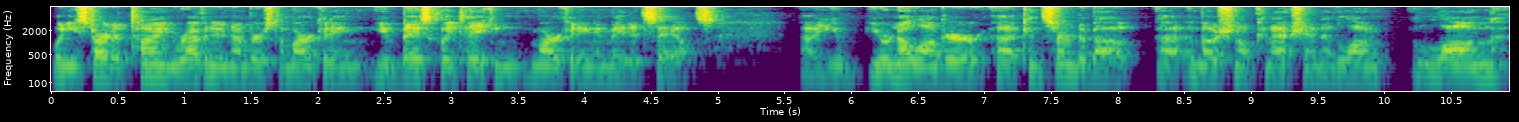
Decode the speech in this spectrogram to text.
when you started tying revenue numbers to marketing, you've basically taken marketing and made it sales. Uh, you you're no longer uh, concerned about uh, emotional connection and long long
